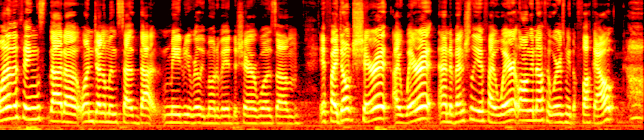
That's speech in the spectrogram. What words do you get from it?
One of the things that uh, one gentleman said that made me really motivated to share was um, if I don't share it, I wear it, and eventually, if I wear it long enough, it wears me the fuck out.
